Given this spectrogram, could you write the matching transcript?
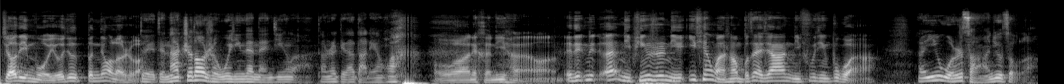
脚底抹油就奔掉了是吧？对，等他知道的时候，我已经在南京了。当时给他打电话。哇，你很厉害啊！哎，那那哎，你平时你一天晚上不在家，你父亲不管啊？啊，因为我是早上就走了，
